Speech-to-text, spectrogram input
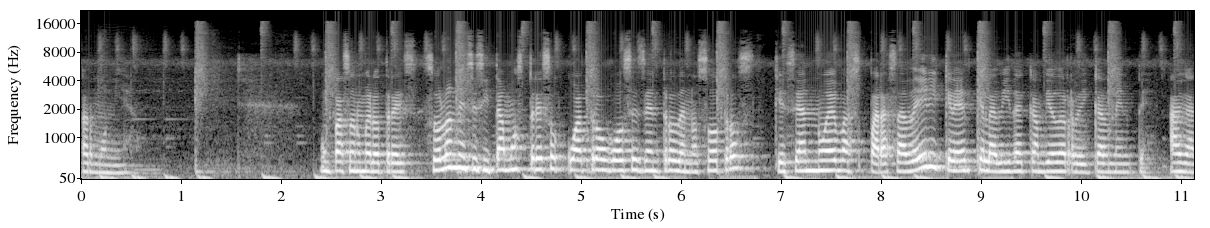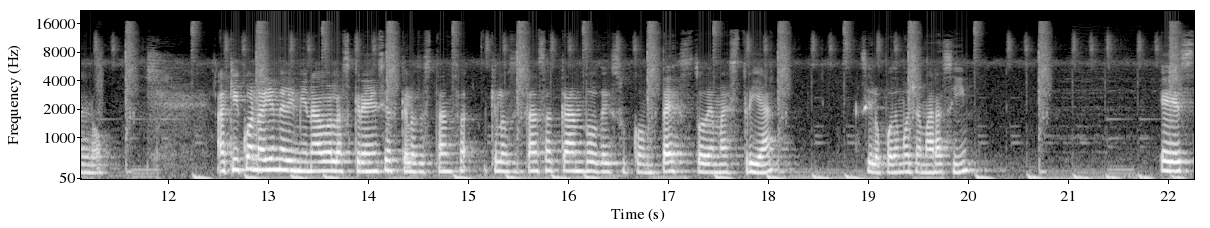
armonía. Un paso número tres. Solo necesitamos tres o cuatro voces dentro de nosotros que sean nuevas para saber y creer que la vida ha cambiado radicalmente. Háganlo. Aquí cuando hayan eliminado las creencias que los están, que los están sacando de su contexto de maestría, si lo podemos llamar así, es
